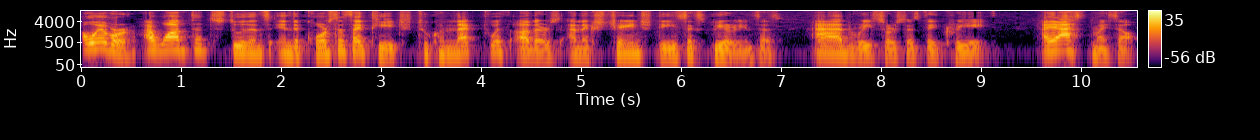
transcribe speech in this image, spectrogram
However, I wanted students in the courses I teach to connect with others and exchange these experiences and resources they create. I asked myself,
